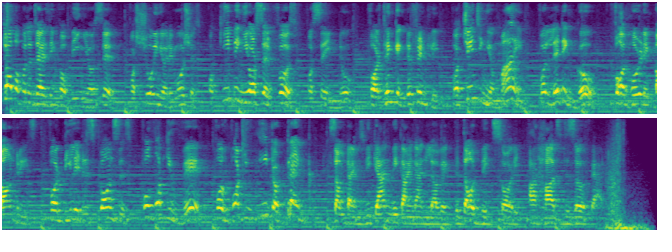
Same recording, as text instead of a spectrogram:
Stop apologizing for being yourself, for showing your emotions, for keeping yourself first, for saying no, for thinking differently, for changing your mind, for letting go, for holding boundaries, for delayed responses, for what you wear, for what you eat or drink. Sometimes we can be kind and loving without being sorry. Our hearts deserve that.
